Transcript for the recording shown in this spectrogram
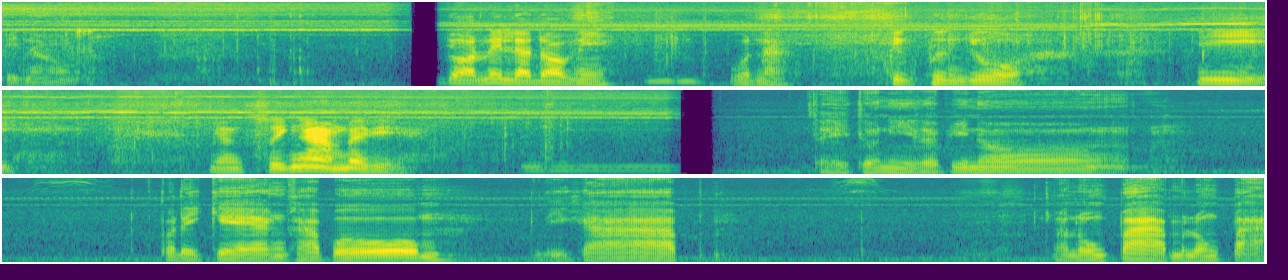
พี่น้อง ยอดเลยละดอกนี่พูดนะตึงพึ่งอยู่ นี่ยังสวยงามเลยพี่แต่ตัวนี้แหละพี่น้องพอได้แกงครับผมดีครับ มาลงปลามาลงปลา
